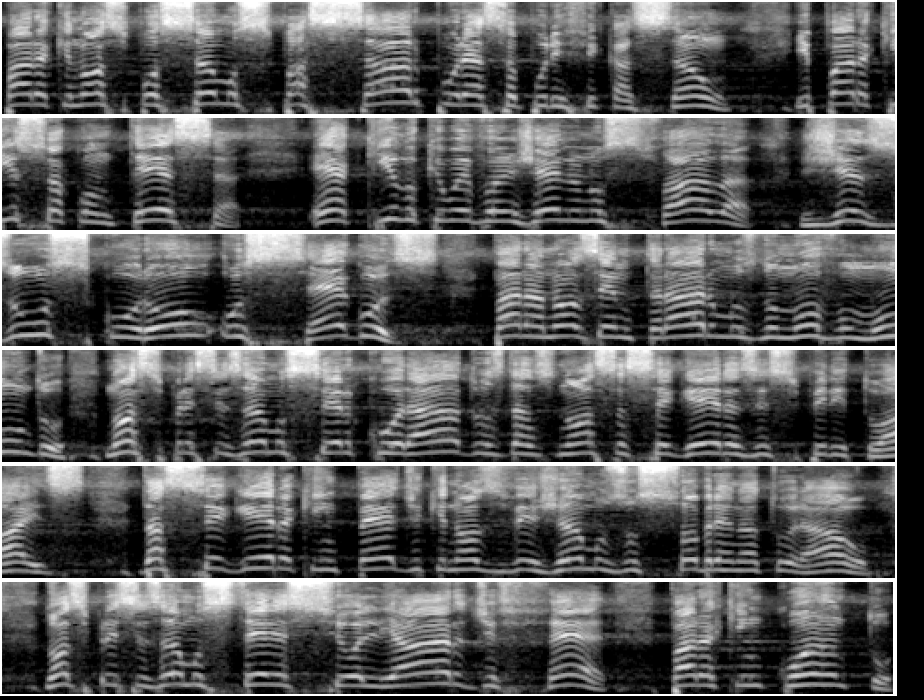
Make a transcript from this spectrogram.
para que nós possamos passar por essa purificação, e para que isso aconteça, é aquilo que o Evangelho nos fala: Jesus curou os cegos. Para nós entrarmos no novo mundo, nós precisamos ser curados das nossas cegueiras espirituais, da cegueira que impede que nós vejamos o sobrenatural. Nós precisamos ter esse olhar de fé para que enquanto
